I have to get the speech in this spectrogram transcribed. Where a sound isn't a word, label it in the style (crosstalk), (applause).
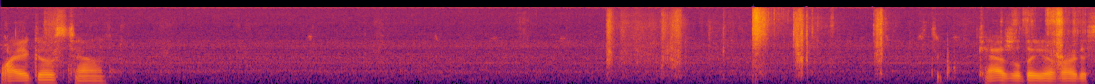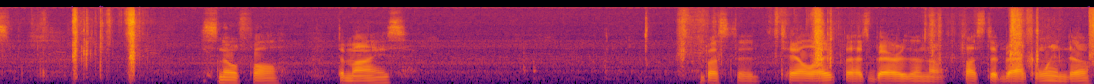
quiet ghost town. It's a casualty of artist snowfall demise. Busted tail light, but that's better than the busted back window.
